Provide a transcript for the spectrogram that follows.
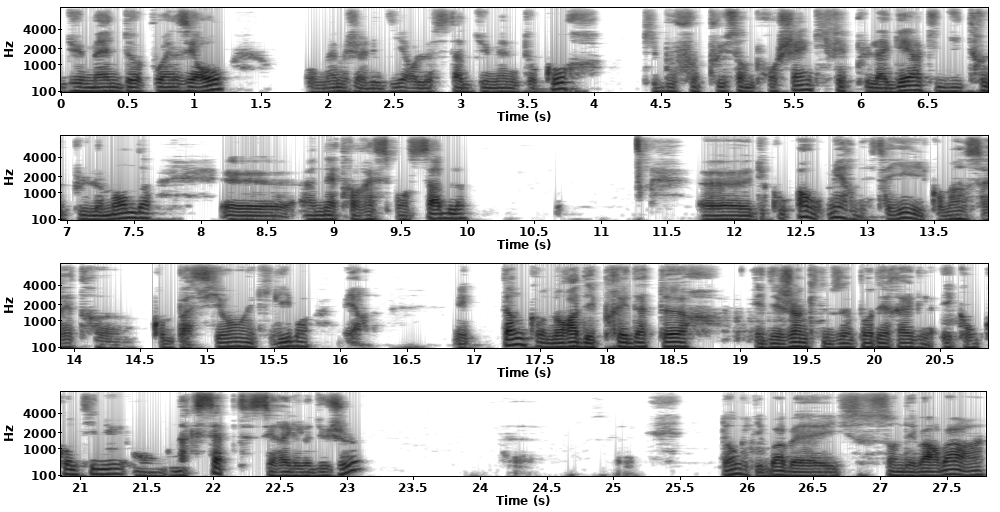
d'humain 2.0, ou même j'allais dire le stade d'humain tout court, qui bouffe plus son prochain, qui fait plus la guerre, qui détruit plus le monde, euh, un être responsable. Euh, du coup, oh merde, ça y est, il commence à être euh, compassion, équilibre, merde. Mais tant qu'on aura des prédateurs et des gens qui nous imposent des règles et qu'on continue, on accepte ces règles du jeu, euh, donc il dit bah ben ils sont des barbares. Hein.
